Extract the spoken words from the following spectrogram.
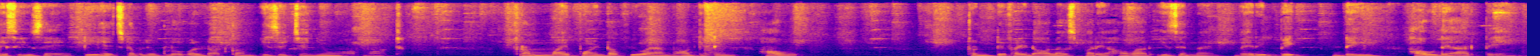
this is a thwglobal.com is a genuine or not. From my point of view i am not getting how $25 per hour is a very big deal how they are paying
